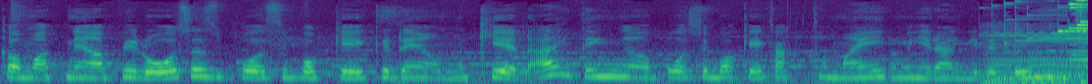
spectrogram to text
කමක් නෑ අපි රෝසස් පෝසි බොක එකට යමු කියලා. ඉතින් පෝසි බොක එකක් තමයි මිහිරංගිට දුන්නේ.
